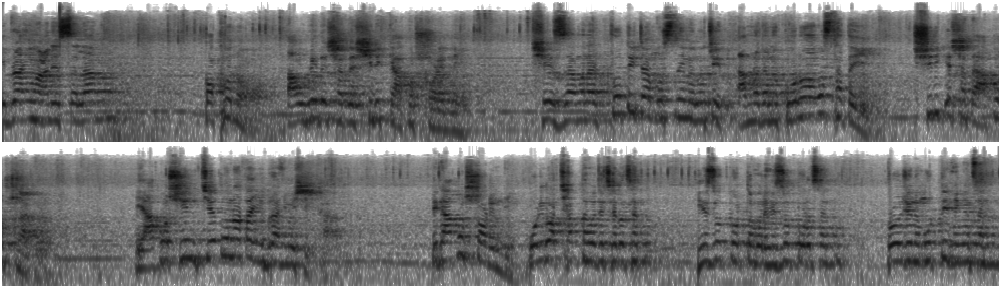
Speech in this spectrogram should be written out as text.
ইব্রাহিম আলাইসাল্লাম কখনো তাওহিদের সাথে শিরিককে আপোষ করেননি। শেষ জামানার প্রতিটা মুসলিমের উচিত আমরা যেন কোনো অবস্থাতেই শিরিকের সাথে আপোষ না করি। এই আপোষহীন চেতনাটা ইব্রাহিমের শিক্ষা। তিনি আপোষ করেননি। পরিবার ছাড়তে হয়েছে, ছেড়েছেন। হিজরত করতে হলে হিজরত করেছেন। প্রয়োজনে মূর্তি ভেঙেছেন।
